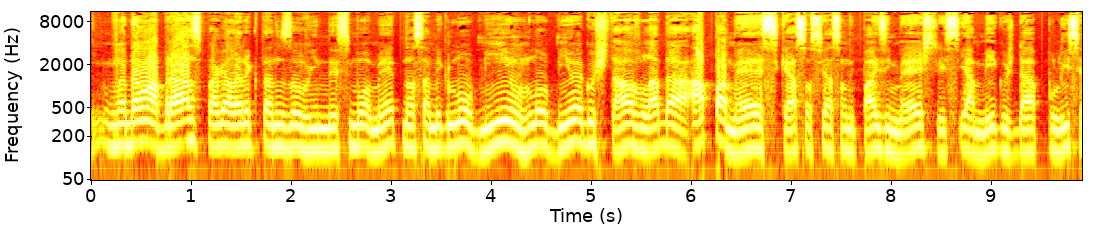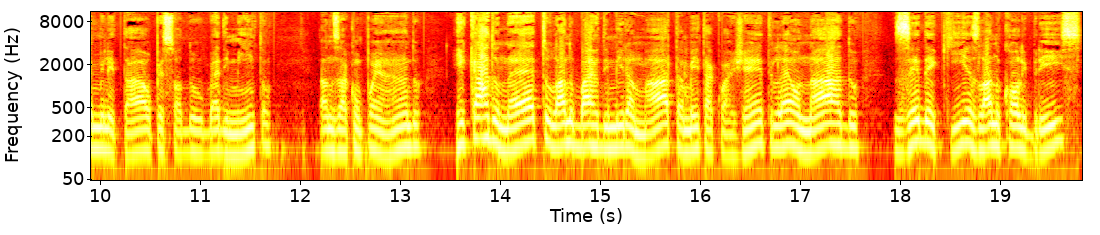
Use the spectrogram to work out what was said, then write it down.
Mandar um abraço para a galera que está nos ouvindo nesse momento. Nosso amigo Lobinho. Lobinho é Gustavo, lá da APAMES, que é a Associação de Pais e Mestres e Amigos da Polícia Militar, o pessoal do badminton, está nos acompanhando. Ricardo Neto, lá no bairro de Miramar, também está com a gente. Leonardo Zedequias, lá no Colibris.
